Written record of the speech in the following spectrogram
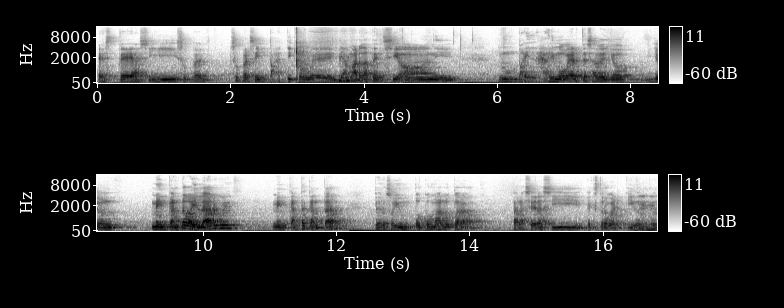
este, así, súper, súper simpático, güey, llamar la atención y mm, bailar y moverte, ¿sabes? Yo, yo, me encanta bailar, güey, me encanta cantar, pero soy un poco malo para, para ser así extrovertido, pues,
